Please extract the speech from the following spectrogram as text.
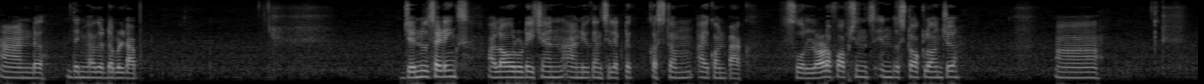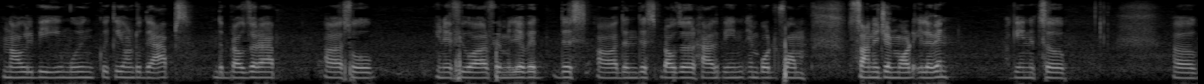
and uh, then you have the double tap general settings allow rotation and you can select a custom icon pack. So a lot of options in the stock launcher. Uh, now we'll be moving quickly onto the apps the browser app. Uh, so you know if you are familiar with this uh, then this browser has been imported from CyanogenMod 11 again it's a, a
